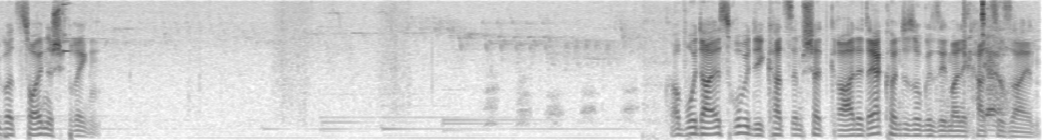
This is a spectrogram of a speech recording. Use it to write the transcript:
Über Zäune springen. Obwohl, da ist Ruby die Katze im Chat gerade. Der könnte so gesehen meine Katze sein.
